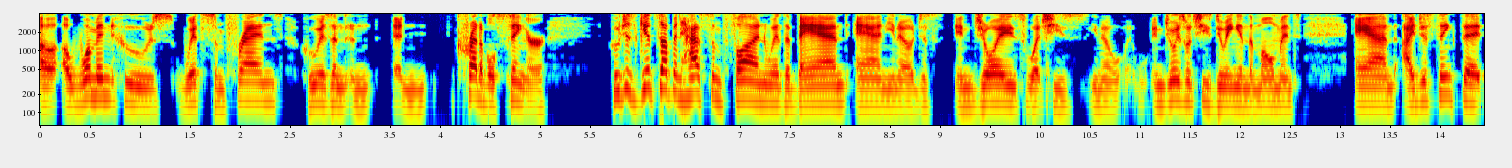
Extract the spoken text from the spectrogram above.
a, a woman who's with some friends who is an, an, an incredible singer who just gets up and has some fun with a band and you know just enjoys what she's you know enjoys what she's doing in the moment. And i just think that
